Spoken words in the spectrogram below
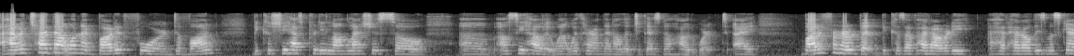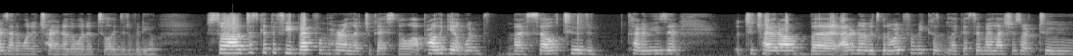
I haven't tried that one. I bought it for Devon because she has pretty long lashes so um, I'll see how it went with her and then I'll let you guys know how it worked. I bought it for her, but because I've had already, I had had all these mascaras, I didn't want to try another one until I did a video. So I'll just get the feedback from her and let you guys know. I'll probably get one myself too to kind of use it to try it out, but I don't know if it's gonna work for me because, like I said, my lashes are too,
